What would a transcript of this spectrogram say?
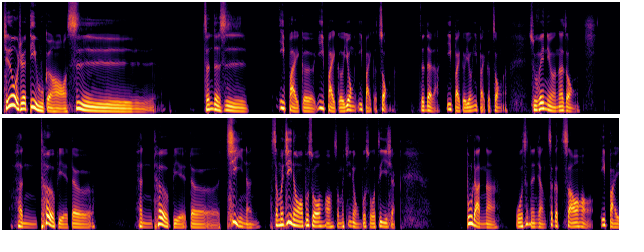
其实我觉得第五个哦，是真的是一百个一百个用一百个中，真的啦，一百个用一百个中啊，除非你有那种很特别的、很特别的技能，什么技能我不说哦，什么技能我不说，自己想，不然呐。我只能讲这个招哈，一百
